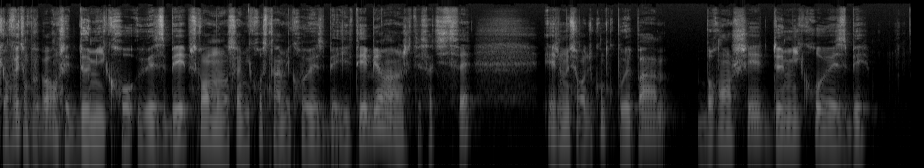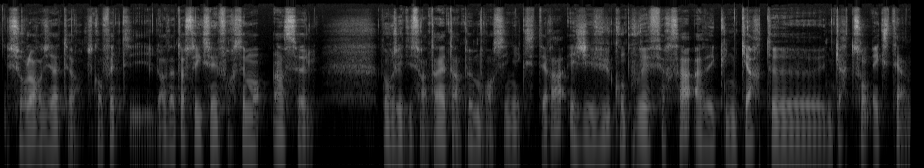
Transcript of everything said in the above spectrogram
qu'en fait on pouvait pas brancher deux micros USB parce que mon ancien micro c'était un micro USB. Il était bien, hein, j'étais satisfait. Et je me suis rendu compte qu'on ne pouvait pas brancher deux micros USB sur l'ordinateur. Parce qu'en fait, l'ordinateur sélectionnait forcément un seul. Donc j'ai été sur internet un peu me renseigner, etc. Et j'ai vu qu'on pouvait faire ça avec une carte, euh, une carte son externe.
